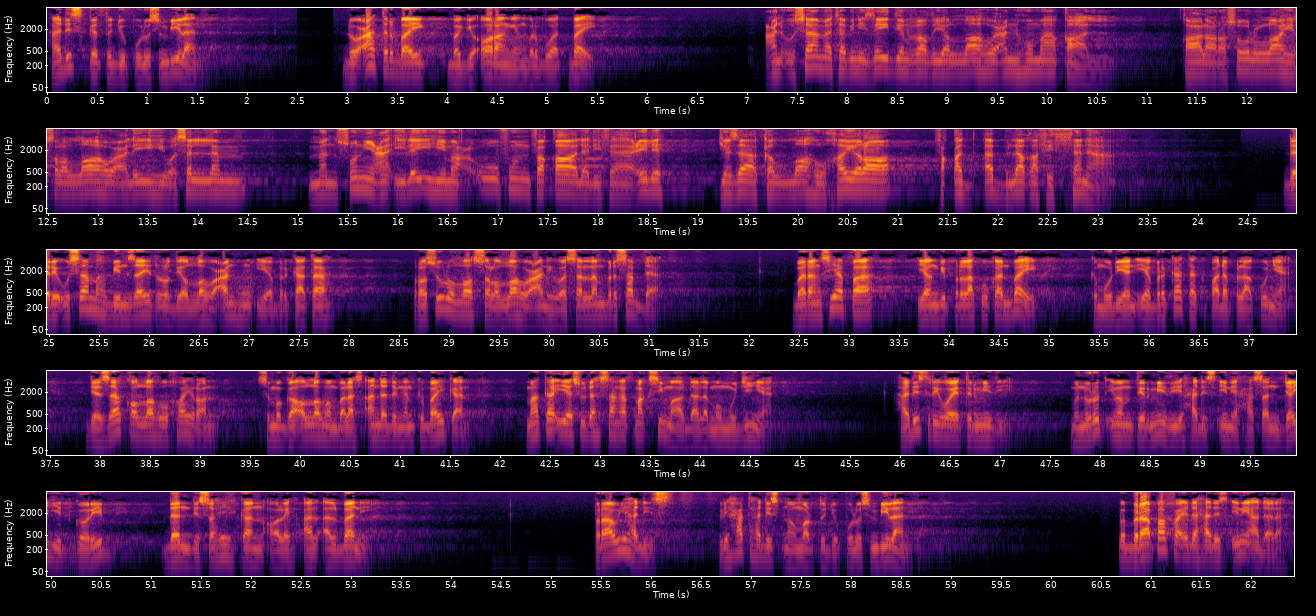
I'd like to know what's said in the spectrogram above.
Hadis ke-79. Doa terbaik bagi orang yang berbuat baik. عن أسامة بن زيد رضي الله عنهما قال قال رسول الله صلى الله عليه وسلم من صنع إليه معروف فقال لفاعله جزاك الله خيرا فقد أبلغ في الثناء Dari Usamah bin Zaid radhiyallahu anhu ia berkata, Rasulullah shallallahu alaihi wasallam bersabda, Barang siapa yang diperlakukan baik, kemudian ia berkata kepada pelakunya, Jazakallahu khairan, semoga Allah membalas Anda dengan kebaikan, maka ia sudah sangat maksimal dalam memujinya. Hadis riwayat Tirmidzi. Menurut Imam Tirmidzi, hadis ini hasan jayyid gorib dan disahihkan oleh Al-Albani. Perawi hadis, lihat hadis nomor 79. Beberapa faedah hadis ini adalah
